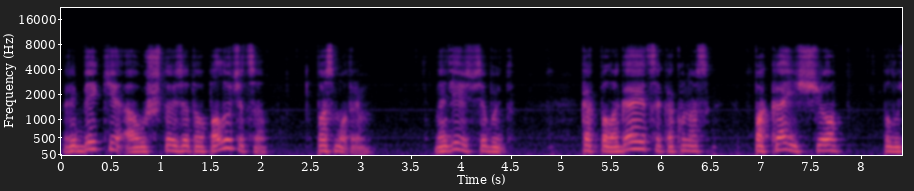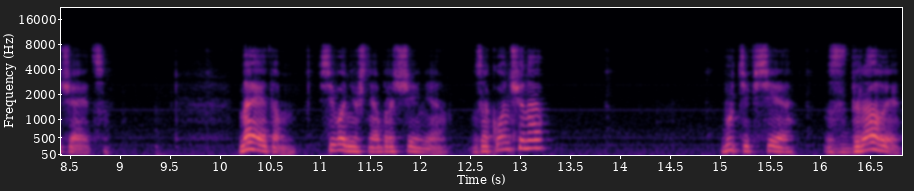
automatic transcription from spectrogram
Ребекке, а уж что из этого получится, посмотрим. Надеюсь, все будет как полагается, как у нас пока еще получается. На этом сегодняшнее обращение закончено. Будьте все здравы.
